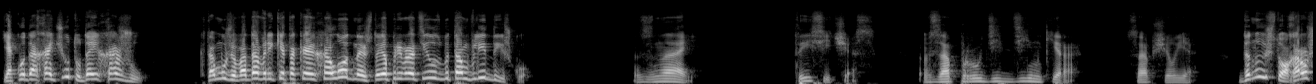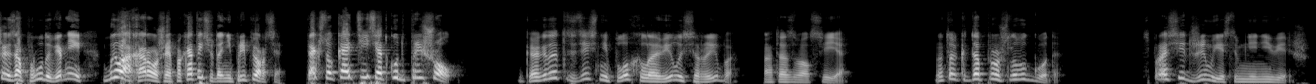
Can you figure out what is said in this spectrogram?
Я куда хочу, туда и хожу. К тому же вода в реке такая холодная, что я превратилась бы там в ледышку. Знай, ты сейчас в запруде Динкера, сообщил я. Да ну и что, хорошая запруда, вернее, была хорошая, пока ты сюда не приперся. Так что катись, откуда пришел. Когда-то здесь неплохо ловилась рыба, отозвался я. Но только до прошлого года. Спроси Джима, если мне не веришь.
